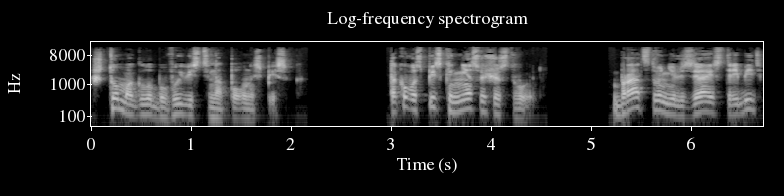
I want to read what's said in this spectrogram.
что могло бы вывести на полный список. Такого списка не существует. Братство нельзя истребить,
